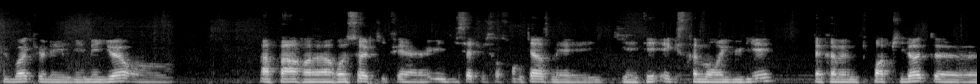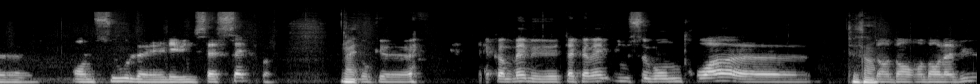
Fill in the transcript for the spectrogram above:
tu vois que les, les meilleurs, ont, à part euh, Russell qui fait un 1.17.875 mais qui a été extrêmement régulier, t'as quand même trois pilotes euh, en dessous les, les 1.16.7 quoi. Ouais. Donc euh, t'as quand même euh, t'as quand même une seconde 3 euh, ça. dans, dans, dans la vue.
